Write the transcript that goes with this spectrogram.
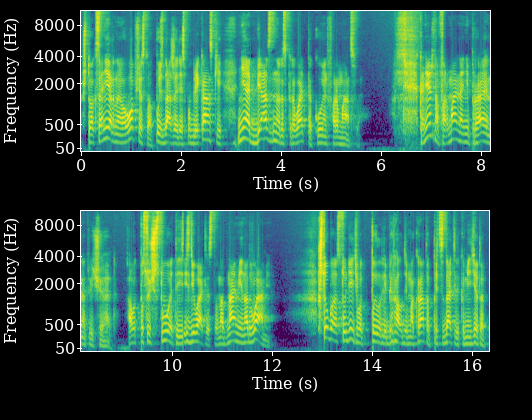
что акционерное общество, пусть даже республиканский, не обязано раскрывать такую информацию. Конечно, формально они правильно отвечают. А вот по существу это издевательство над нами и над вами. Чтобы остудить вот пыл либерал-демократов, председатель комитета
